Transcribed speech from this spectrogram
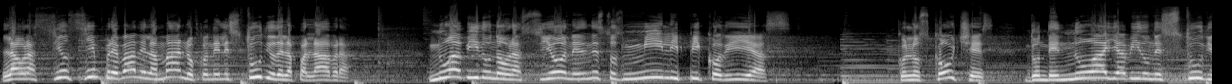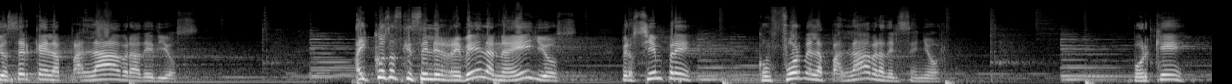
la oración siempre va de la mano con el estudio de la palabra. No ha habido una oración en estos mil y pico días con los coaches donde no haya habido un estudio acerca de la palabra de Dios. Hay cosas que se les revelan a ellos, pero siempre conforme a la palabra del Señor. ¿Por qué?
